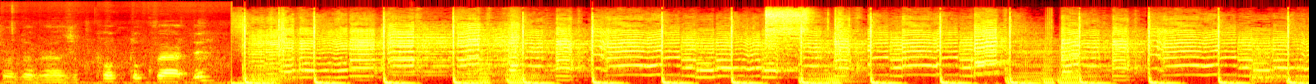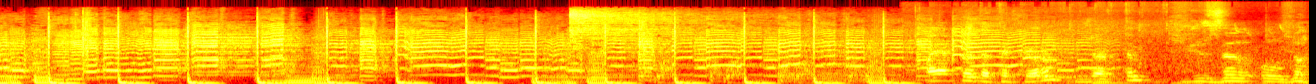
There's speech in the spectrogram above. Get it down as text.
Şurada birazcık potluk verdi. Ayakları da takıyorum. Düzelttim. Güzel oldu.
